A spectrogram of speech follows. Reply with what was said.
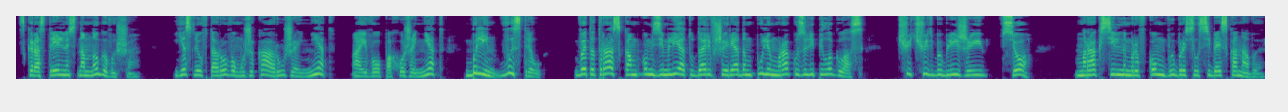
Скорострельность намного выше. Если у второго мужика оружия нет, а его, похоже, нет. Блин, выстрел! В этот раз комком земли от ударившей рядом пули мраку залепило глаз. Чуть-чуть бы ближе и... все. Мрак сильным рывком выбросил себя из канавы.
